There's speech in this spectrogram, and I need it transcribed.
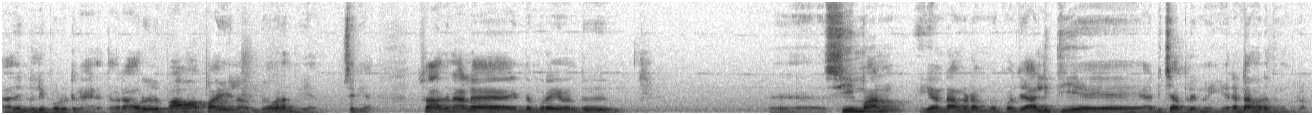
அதுன்னு சொல்லி போட்டுட்ருக்காங்க தவிர அவர்களுக்கு பாவம் அப்பாவிகள் அவர்கள் விவரம் தெரியாது சரியா? ஸோ அதனால் இந்த முறை வந்து சீமான் இரண்டாம் இடம் கொஞ்சம் அழுத்தி அடிச்சாப்புலன்னு வைங்க. இரண்டாம் இடத்துக்கு போகிறோம்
